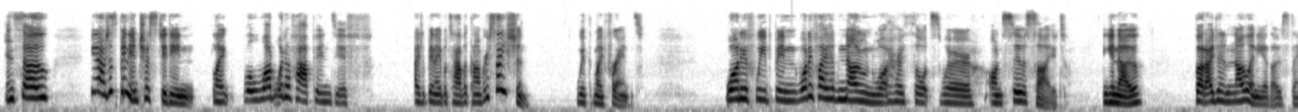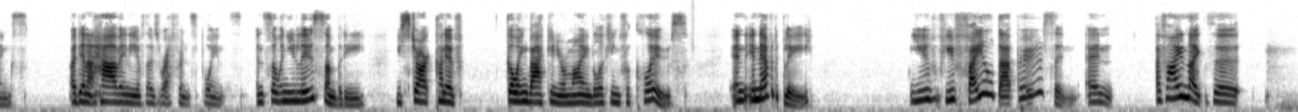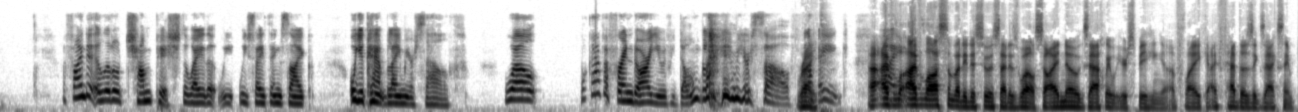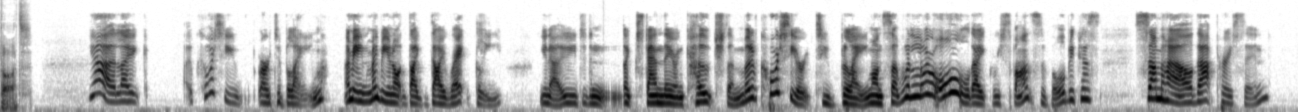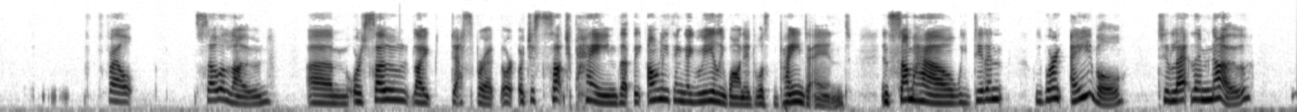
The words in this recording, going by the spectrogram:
and so you know I've just been interested in like, well, what would have happened if I'd been able to have a conversation with my friends? What if we'd been? What if I had known what her thoughts were on suicide? You know, but I didn't know any of those things. I didn't have any of those reference points. And so when you lose somebody, you start kind of going back in your mind looking for clues. And inevitably, you've you failed that person. And I find like the I find it a little chumpish the way that we, we say things like, Oh, you can't blame yourself. Well, what kind of a friend are you if you don't blame yourself? Right. Like, I've like, I've lost somebody to suicide as well, so I know exactly what you're speaking of. Like I've had those exact same thoughts. Yeah, like of course you are to blame. I mean, maybe you're not like directly, you know, you didn't like stand there and coach them, but of course you're to blame on some. Well, we're all like responsible because somehow that person felt so alone um, or so like desperate or, or just such pain that the only thing they really wanted was the pain to end. And somehow we didn't, we weren't able to let them know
